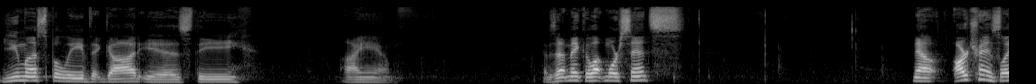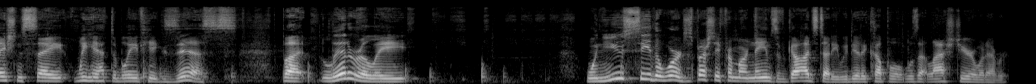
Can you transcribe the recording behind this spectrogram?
You must believe that God is the I am. Now, does that make a lot more sense? Now, our translations say we have to believe he exists, but literally, when you see the words, especially from our Names of God study, we did a couple, was that last year or whatever?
